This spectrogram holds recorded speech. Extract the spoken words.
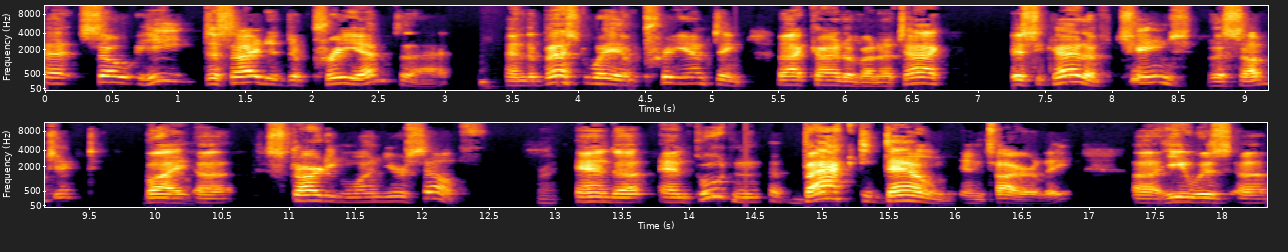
uh, so he decided to preempt that. And the best way of preempting that kind of an attack is to kind of change the subject by uh, starting one yourself. Right. And uh, and Putin backed down entirely. Uh, he was uh,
